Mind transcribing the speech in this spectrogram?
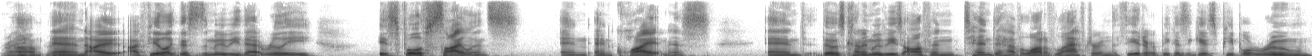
right, Um, right. And I, I feel like this is a movie that really is full of silence and and quietness, and those kind of movies often tend to have a lot of laughter in the theater because it gives people room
